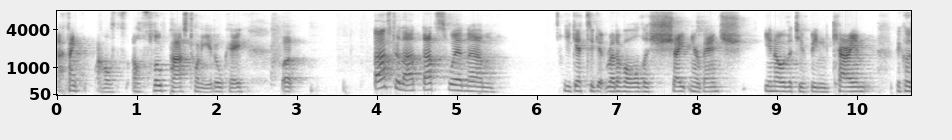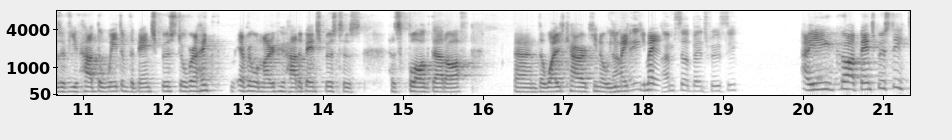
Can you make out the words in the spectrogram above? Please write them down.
I think I'll I'll float past 28, okay, but after that, that's when um, you get to get rid of all the shite in your bench. You know that you've been carrying because if you've had the weight of the bench boost over. I think everyone now who had a bench boost has has flogged that off. And the wild card, you know, you might me. you might I'm still bench boosty. are you got bench boosty?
